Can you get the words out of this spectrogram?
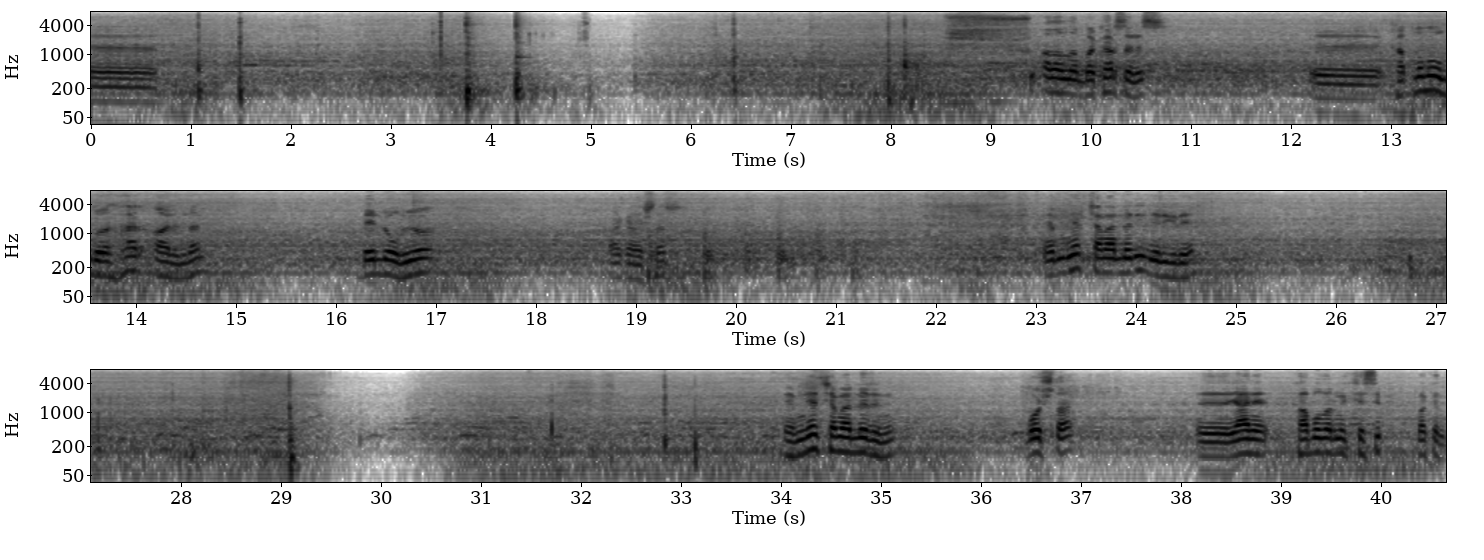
alandan bakarsanız eee, kaplama olduğu her halinden belli oluyor arkadaşlar. Emniyet kemerleri ile ilgili emniyet kemerlerinin boşta ee, yani kablolarını kesip bakın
